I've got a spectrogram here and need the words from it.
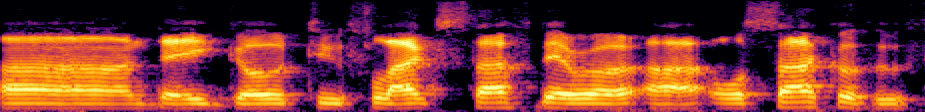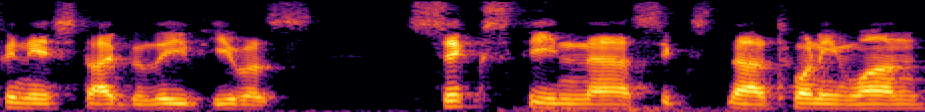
uh, they go to Flagstaff. There were uh, Osako, who finished, I believe he was 16, uh, 16 uh, 21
